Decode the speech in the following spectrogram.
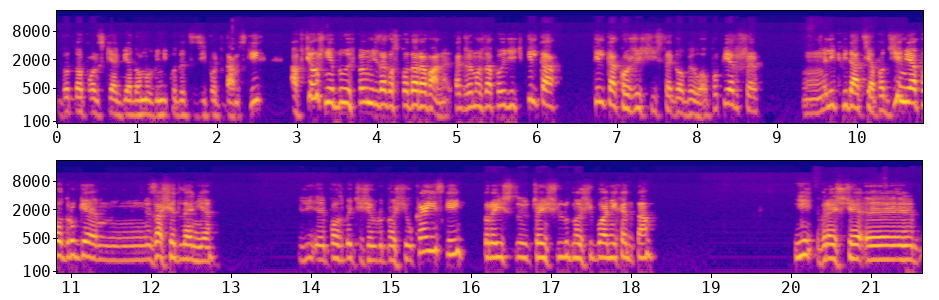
do, do Polski, jak wiadomo, w wyniku decyzji poczdamskich, a wciąż nie były w pełni zagospodarowane. Także można powiedzieć, kilka, kilka korzyści z tego było. Po pierwsze, likwidacja podziemia, po drugie, zasiedlenie, pozbycie się ludności ukraińskiej, której część ludności była niechętna, i wreszcie y,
